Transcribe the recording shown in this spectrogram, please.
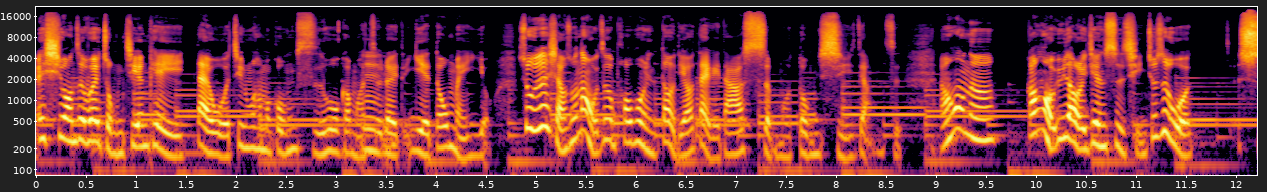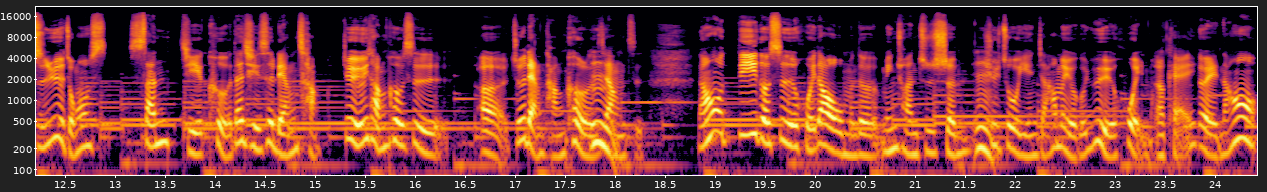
哎，希望这位总监可以带我进入他们公司或干嘛之类的，也都没有。所以我在想说，那我这个 PowerPoint 到底要带给大家什么东西？这样子。然后呢，刚好遇到了一件事情，就是我十月总共三节课，但其实是两场，就有一堂课是呃，就是两堂课了这样子。然后第一个是回到我们的名传之声去做演讲，他们有个月会嘛，OK，对。然后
